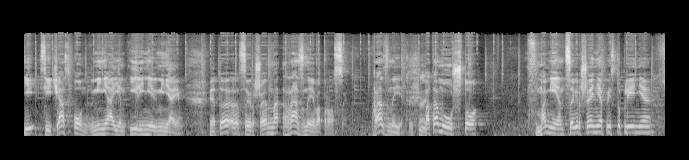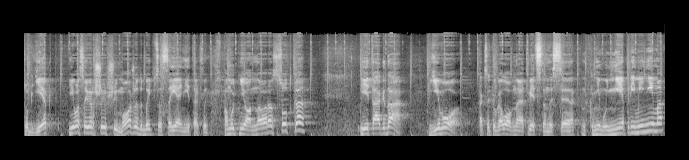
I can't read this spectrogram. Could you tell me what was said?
и сейчас он вменяем или не вменяем, это э, совершенно разные вопросы. Разные. Потому что в момент совершения преступления субъект, его совершивший, может быть в состоянии, так сказать, помутненного рассудка, и тогда его, так сказать, уголовная ответственность э, к нему не применима,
